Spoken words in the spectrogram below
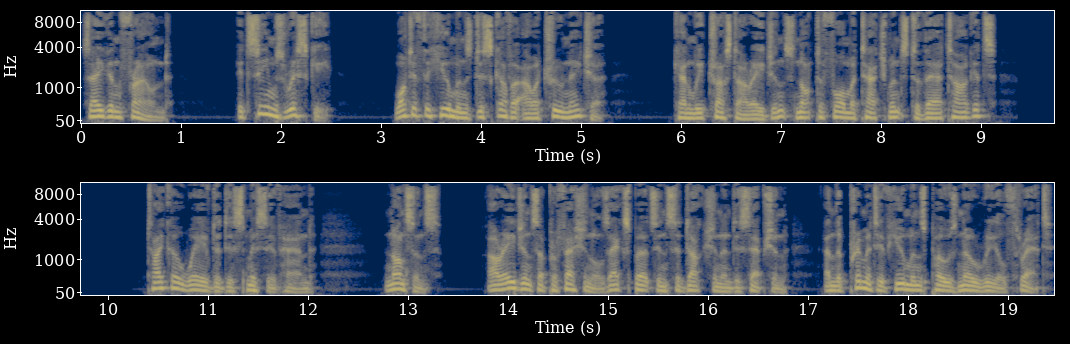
Sagan frowned. It seems risky. What if the humans discover our true nature? Can we trust our agents not to form attachments to their targets? Tycho waved a dismissive hand. Nonsense. Our agents are professionals, experts in seduction and deception, and the primitive humans pose no real threat.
